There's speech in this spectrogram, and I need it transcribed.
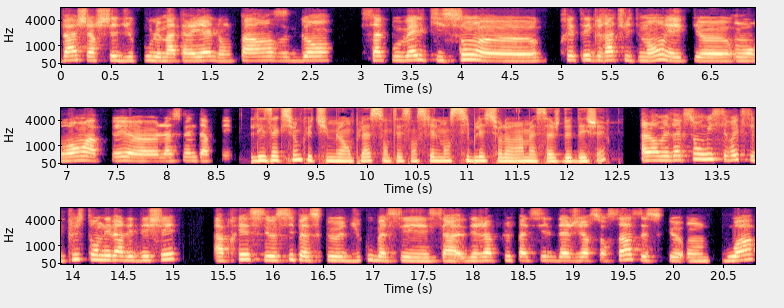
va chercher du coup le matériel, donc pinces, gants, sacs poubelles qui sont euh, prêtés gratuitement et qu'on rend après euh, la semaine d'après. Les actions que tu mets en place sont essentiellement ciblées sur le ramassage de déchets? Alors mes actions, oui, c'est vrai que c'est plus tourné vers les déchets. Après, c'est aussi parce que du coup, bah, c'est déjà plus facile d'agir sur ça. C'est ce qu'on voit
